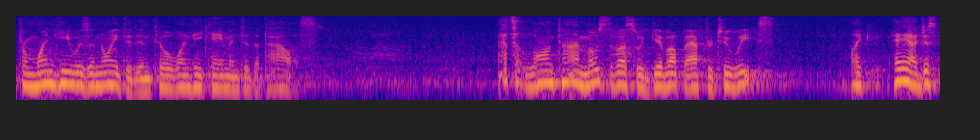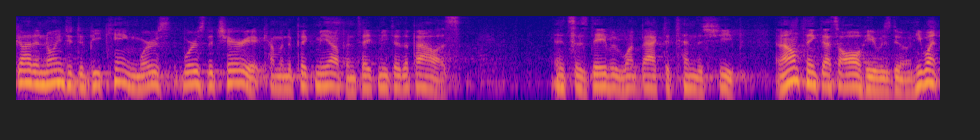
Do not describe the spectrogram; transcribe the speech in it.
from when he was anointed until when he came into the palace. That's a long time. Most of us would give up after two weeks. Like, hey, I just got anointed to be king. Where's, where's the chariot coming to pick me up and take me to the palace? And it says David went back to tend the sheep. And I don't think that's all he was doing. He went,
